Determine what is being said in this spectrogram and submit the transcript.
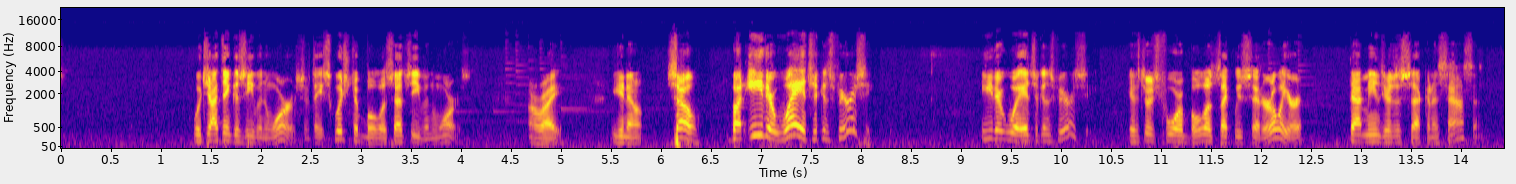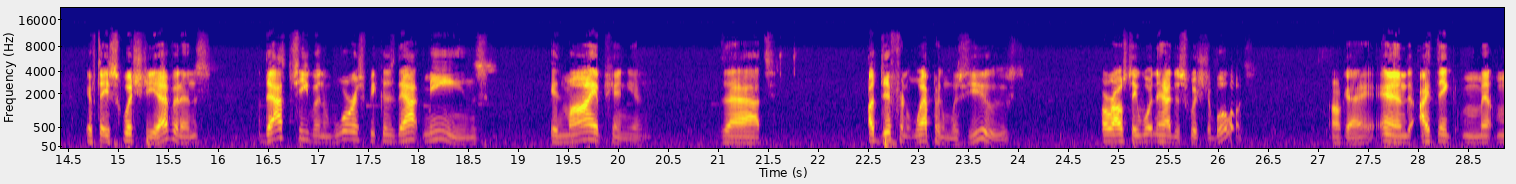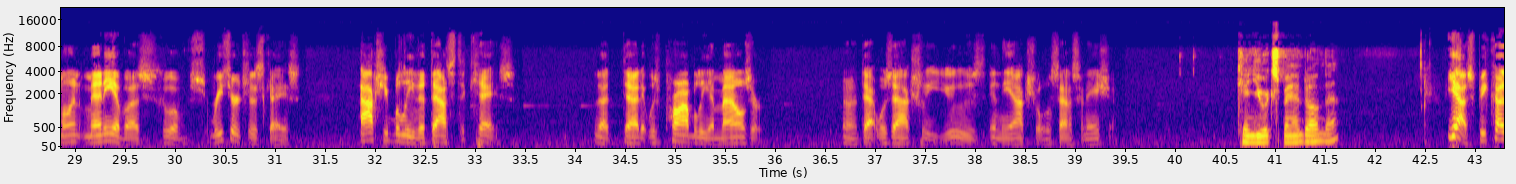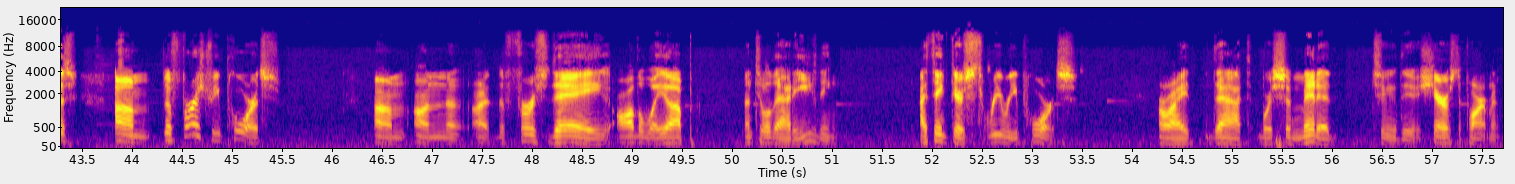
which I think is even worse. If they switched to bullets, that's even worse. All right, you know. So, but either way, it's a conspiracy. Either way, it's a conspiracy. If there's four bullets, like we said earlier, that means there's a second assassin. If they switch the evidence, that's even worse because that means, in my opinion, that a different weapon was used, or else they wouldn't have had to switch the bullets. Okay, and I think m- many of us who have researched this case actually believe that that's the case. That that it was probably a Mauser uh, that was actually used in the actual assassination. Can you expand on that? Yes, because um, the first reports um, on the, uh, the first day all the way up until that evening, I think there's three reports, all right, that were submitted to the sheriff's department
